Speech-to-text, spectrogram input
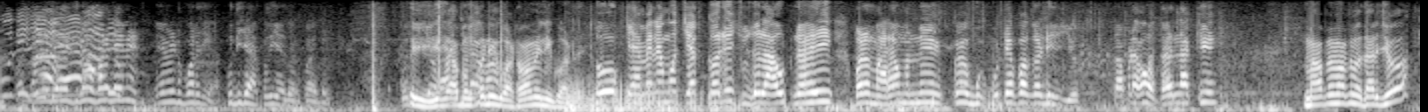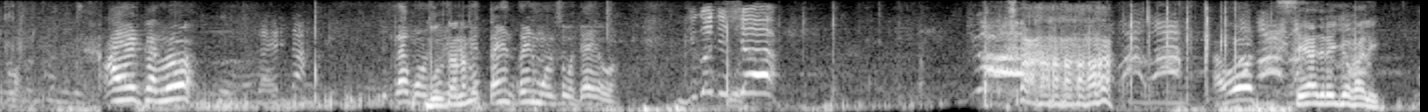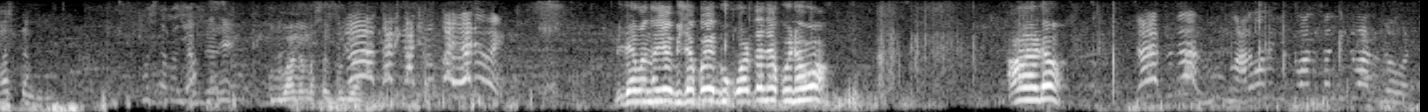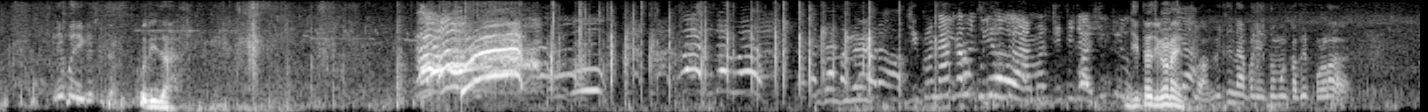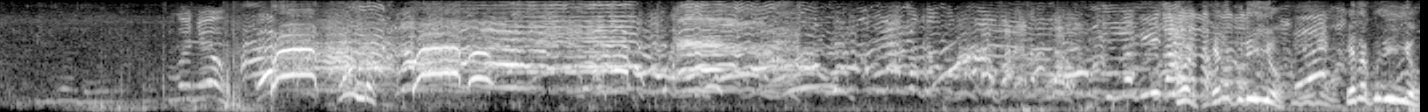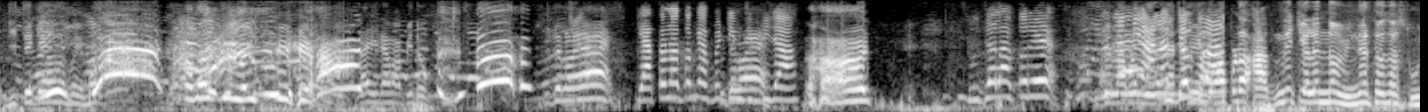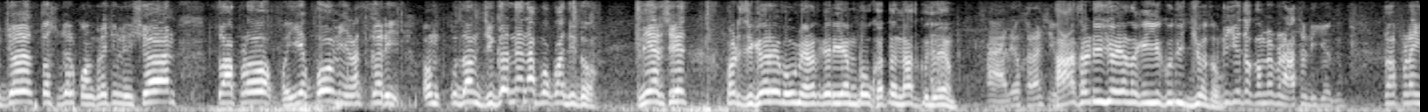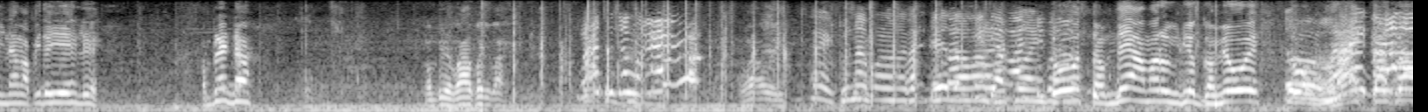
જા. કૂદી જા કૂદી જા ઘર આ બંકો નહીં નહીં ગોઠે તો કેમેરામાં ચેક કર્યું સુજલ આઉટ નહીં પણ મારા મને બુટે પકડી ગયો તો આપણે વધારે નાખીએ. માપે માપે વધારે જો. આ હેડ પેલો કેટલા માણસો બોલતા ના? ત્રણ ત્રણ માણસો વધ્યા હવે. જીગો જીસો આવો. સેજ રહી ગયો ખાલી. મસ્ત. બીજા બંધ થઈ બીજા કોઈ દુખવાડતા ના કોઈ ના હો. આ હેડો નહીં કૂદી ગઈ સુજલ. કૂદી જા જીગો ના કરો કુદ્યો અમાર જીતી જાય જીત જ ગણાય તો અમે છે ને પણ એ તો મને ખબર પડે જીગો જો ઓય, એ તો કૂદી ગયો એ તો કૂદી ગયો જીતે કેવું ભાઈ માં અમારી ટીમ લઈ ગઈ આ ઇનામ આપી દઉં. સુજલ ઓય ક્યાં તો નતો કે આપણી ટીમ જીતી જા. સુજલ આવતો રે. સુજલ આપણે આજની ચેલેન્જ નો વિનર થયો છે સુજલ. તો સુજલ કોંગ્રેચ્યુલેશન તો આપણો ભાઈએ બહુ મહેનત કરી. આમ કુદમ જીગર ને ના પોકવા દીધો. ને હર્ષિત પણ જીગરે બહુ મહેનત કરી એમ બહુ ખતરનાક કૂદ્યો એમ. આ રહ્યો હાથ અડી ગયો એને કે એ કૂદી ગયો તો. ઉડી ગયો તો કમ્પ્લેટ પણ હાથ ઉડી ગયો તો. તો આપણે ઇનામ આપી દઈએ. લે. કમ્પ્લેટ ના. કમ્પ્લેટ વાહ ભાઈ વાહ. વાહ સુજલ વાહ? વાહ ભાઈ. તું તો તમને અમારો વીડિયો ગમ્યો હોય તો લાઈક કરજો,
